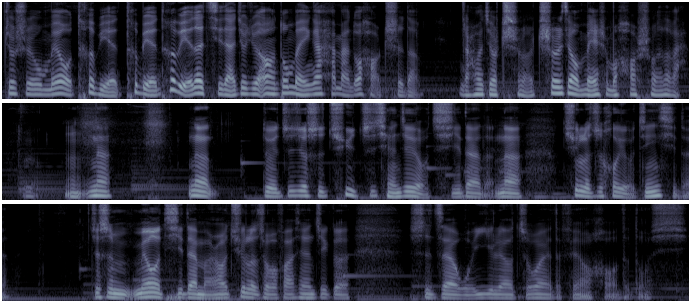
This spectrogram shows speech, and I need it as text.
就是我没有特别特别特别的期待，就觉得嗯，东北应该还蛮多好吃的，然后就吃了，吃了就没什么好说的吧。嗯嗯，那那对，这就是去之前就有期待的，那去了之后有惊喜的，就是没有期待嘛，然后去了之后发现这个是在我意料之外的非常好的东西。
